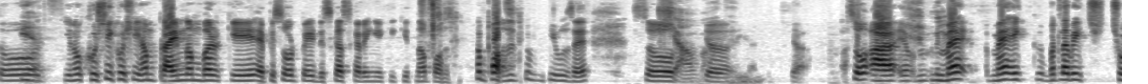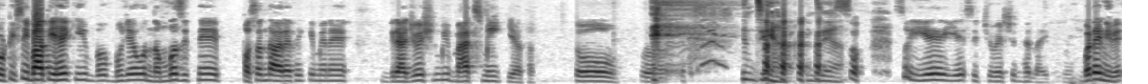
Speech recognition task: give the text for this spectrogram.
तो Yes. यू नो खुशी खुशी हम प्राइम नंबर के एपिसोड पे डिस्कस करेंगे कि कितना पॉजिटिव न्यूज़ है। सो है। सो मैं मैं एक मतलब एक छोटी सी बात यह है कि मुझे वो नंबर्स इतने पसंद आ रहे थे कि मैंने ग्रेजुएशन भी मैथ्स में ही किया था। तो जी हाँ जी हाँ। सो सो ये ये सिचुएशन है लाइफ में। बट एनीवे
